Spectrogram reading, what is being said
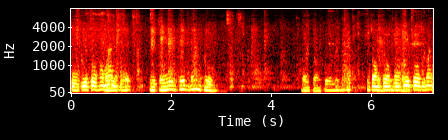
ปู่เปียโตเข้าบ้านมีตัวนี้คือบ้านตัวสองสองตัวไม่ได้จองตัวปู่เปียโตที่บ้าน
